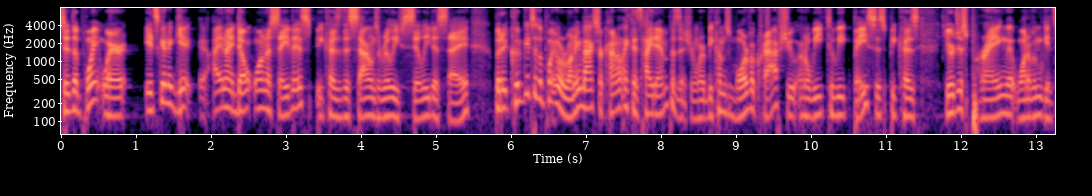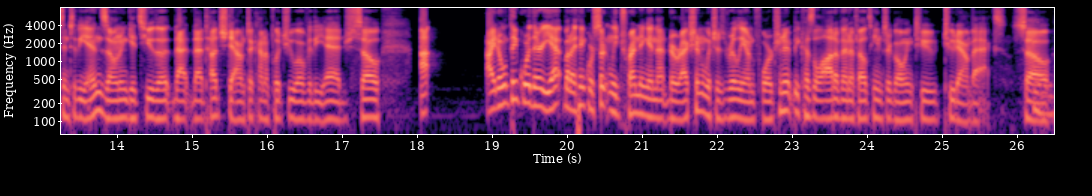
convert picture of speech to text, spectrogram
to the point where it's going to get and I don't want to say this because this sounds really silly to say, but it could get to the point where running backs are kind of like the tight end position where it becomes more of a crapshoot on a week to week basis because you're just praying that one of them gets into the end zone and gets you the that that touchdown to kind of put you over the edge. So I I don't think we're there yet, but I think we're certainly trending in that direction, which is really unfortunate because a lot of NFL teams are going to two down backs. So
